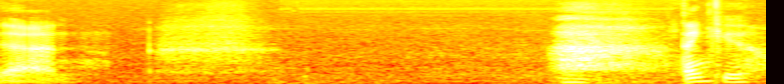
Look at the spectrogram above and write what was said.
dan thank you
